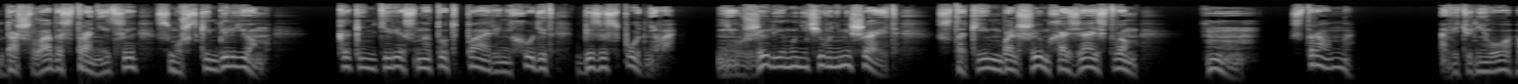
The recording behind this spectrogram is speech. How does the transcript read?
Дошла до страницы с мужским бельем. Как интересно тот парень ходит без исподнего. Неужели ему ничего не мешает? С таким большим хозяйством... Хм, странно. А ведь у него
